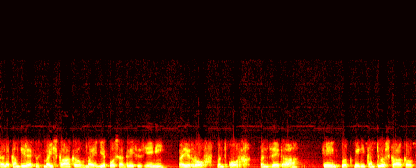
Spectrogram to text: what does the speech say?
Hulle kan direk met my skakel. My e-posadres is henny@rof.org.za en ook met die kantoorskakel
